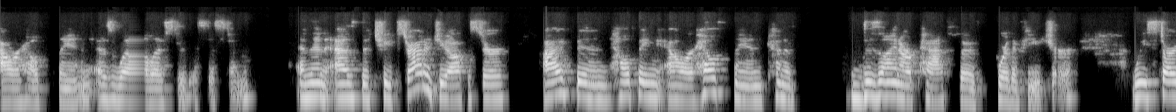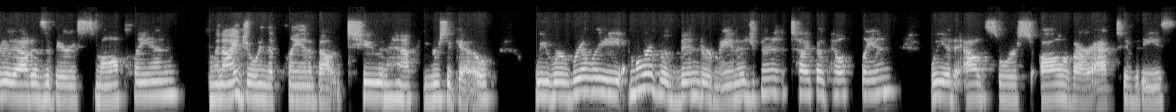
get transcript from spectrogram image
our health plan as well as through the system. And then as the chief strategy officer, I've been helping our health plan kind of design our path for, for the future. We started out as a very small plan. When I joined the plan about two and a half years ago, we were really more of a vendor management type of health plan. We had outsourced all of our activities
